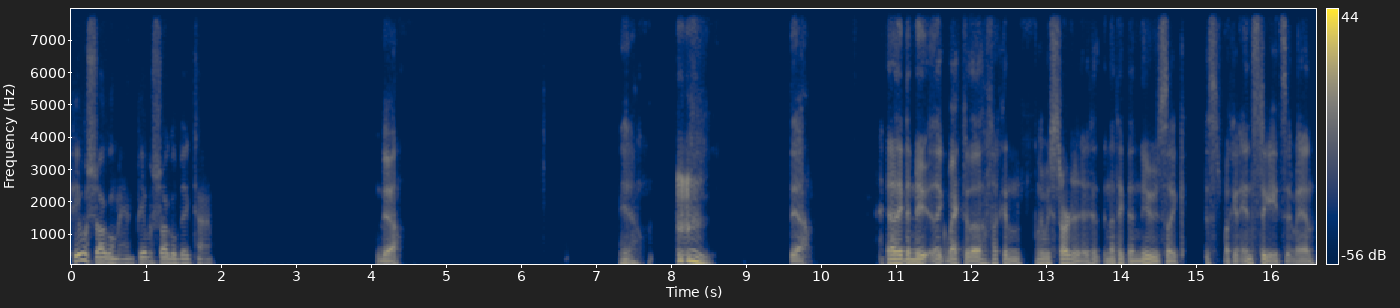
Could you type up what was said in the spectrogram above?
People struggle, man. People struggle big time. Yeah. Yeah. yeah. And I think the new, like back to the fucking way we started it, and I think the news like just fucking instigates it, man.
